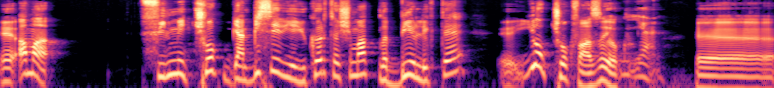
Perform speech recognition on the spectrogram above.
Ee, ama filmi çok yani bir seviye yukarı taşımakla birlikte e, yok çok fazla yok. Yani. Ee,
